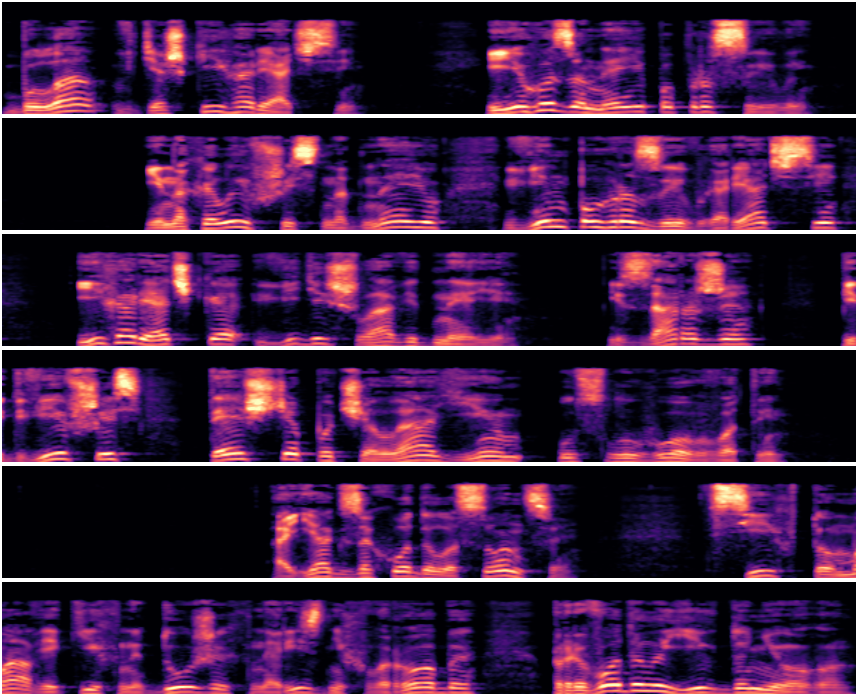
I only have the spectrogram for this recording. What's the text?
була в тяжкій гарячці, і його за неї попросили. І, нахилившись над нею, він погрозив гарячці, і гарячка відійшла від неї. І зараз же, підвівшись, теща почала їм услуговувати. А як заходило сонце, всі, хто мав яких недужих на різні хвороби, приводили їх до нього,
